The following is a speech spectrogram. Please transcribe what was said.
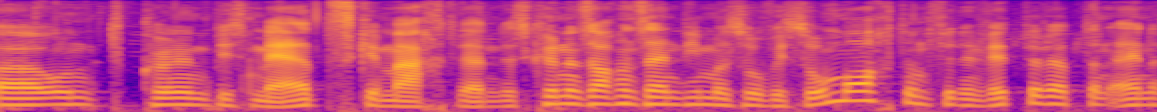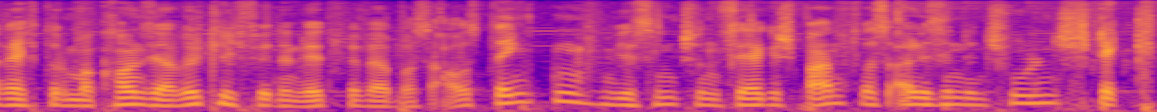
und können bis März gemacht werden. Das können Sachen sein, die man sowieso macht und für den Wettbewerb dann einreicht oder man kann sich auch wirklich für den Wettbewerb was ausdenken. Wir sind schon sehr gespannt, was alles in den Schulen steckt.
